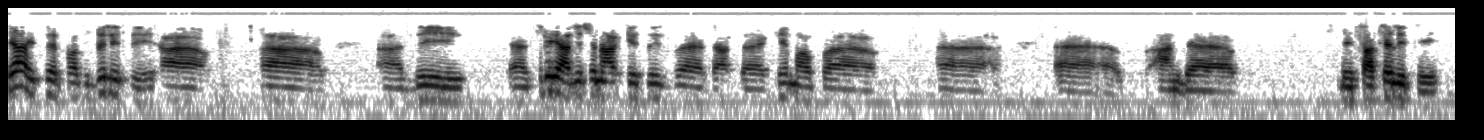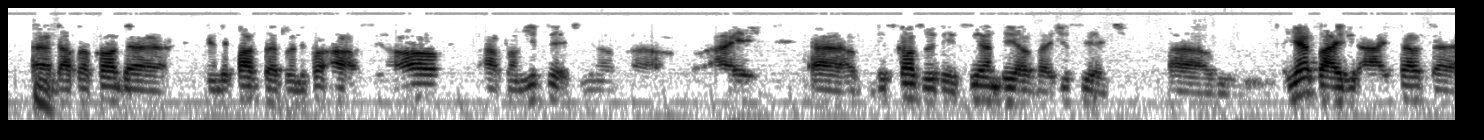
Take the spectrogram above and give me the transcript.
Yeah, it's a possibility. Uh, uh, uh, the uh, three additional cases uh, that uh, came up uh, uh, uh, and uh, the fatality uh, that occurred uh, in the past uh, 24 hours, you know, all are from UCH. You know, uh, I uh, discussed with the CMD of uh, UCH. Um, yes, I, I felt uh,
